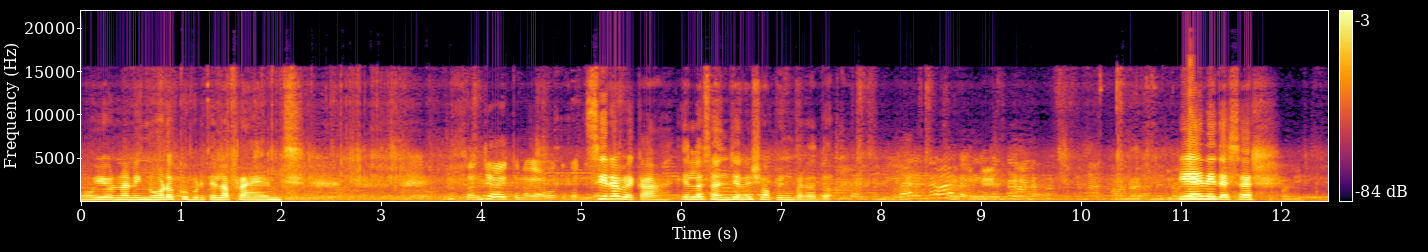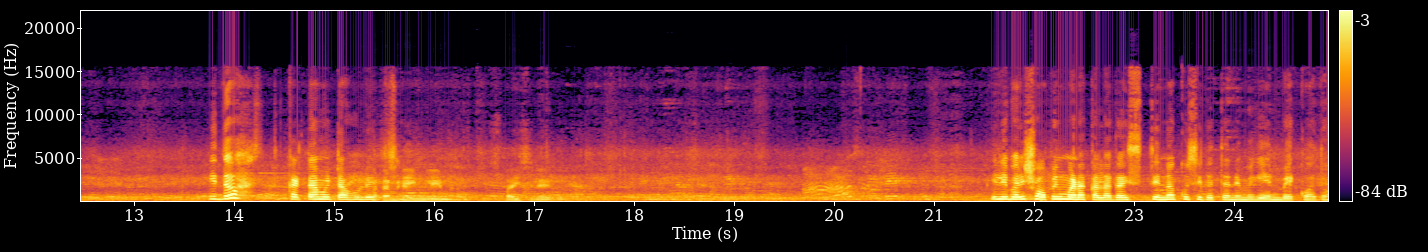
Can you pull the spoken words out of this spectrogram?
ಓ ಇವ್ರು ನನಗೆ ನೋಡೋಕ್ಕೂ ಬಿಡ್ತಿಲ್ಲ ಫ್ರೆಂಡ್ಸ್ ಸಂಜೆ ಆಯ್ತು ನಾವು ಯಾವಾಗ ಬಂದ್ವಿ? ಸೀರೆ ಬೇಕಾ? ಎಲ್ಲ ಸಂಜೆನೇ ಶಾಪಿಂಗ್ ಬರೋದು. ಏನಿದೆ ಸರ್? ಇದು ಕಟ್ಟಾಮಿಟ್ಟ ಹುಳಿ ಕಟ್ಟಾಮಿಟ್ಟ ಇಮ್ಲಿ ಮೇಡಮ್ ಸ್ಪೈಸಿಲೇ ಇದೆ ಇಲ್ಲಿ ಬರೀ ಶಾಪಿಂಗ್ ಮಾಡೋಕ್ಕಲ್ಲ ಗೈಸ್ ತಿನ್ನೋಕ್ಕೂ ಸಿಗುತ್ತೆ ನಿಮಗೆ ಏನು ಬೇಕು ಅದು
